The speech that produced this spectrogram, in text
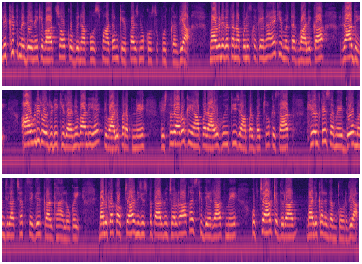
लिखित में देने के बाद शव को बिना पोस्टमार्टम के परिजनों को सुपुर्द कर दिया। महावीरनगर थाना पुलिस का कहना है की मृतक बालिका राधे आंवली रोजड़ी की रहने वाली है। दिवाली पर अपने रिश्तेदारों के यहाँ पर आई हुई थी, जहाँ पर बच्चों के साथ खेलते समय दो मंजिला छत से गिरकर घायल हो गई। बालिका का उपचार निजी अस्पताल में चल रहा था। इसकी देर रात में उपचार के दौरान बालिका ने दम तोड़ दिया।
